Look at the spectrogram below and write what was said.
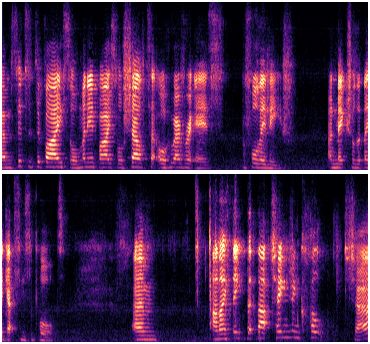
um, citizen advice or money advice or shelter or whoever it is before they leave and make sure that they get some support. Um, and I think that that changing culture,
